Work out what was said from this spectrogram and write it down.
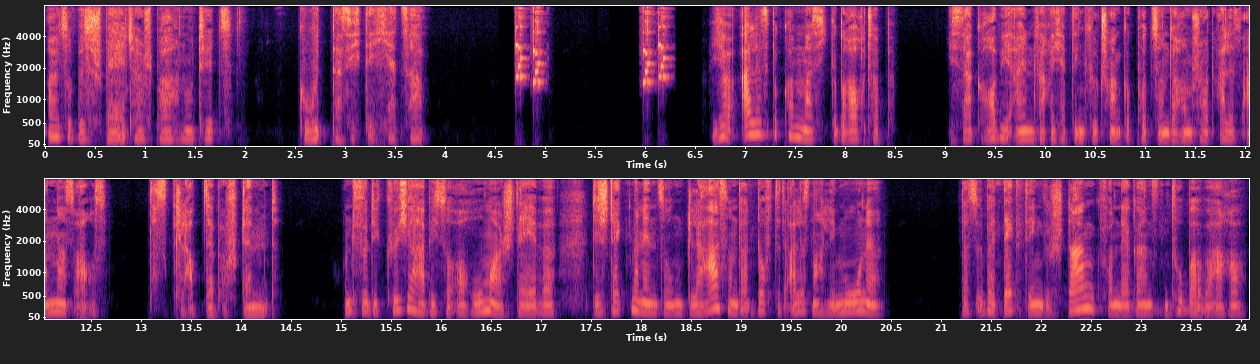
Also bis später, Sprachnotiz. Gut, dass ich dich jetzt hab. Ich habe alles bekommen, was ich gebraucht habe. Ich sag Robby einfach, ich habe den Kühlschrank geputzt und darum schaut alles anders aus. Das glaubt er bestimmt. Und für die Küche habe ich so Aromastäbe. Die steckt man in so ein Glas und dann duftet alles nach Limone. Das überdeckt den Gestank von der ganzen Tupperware.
